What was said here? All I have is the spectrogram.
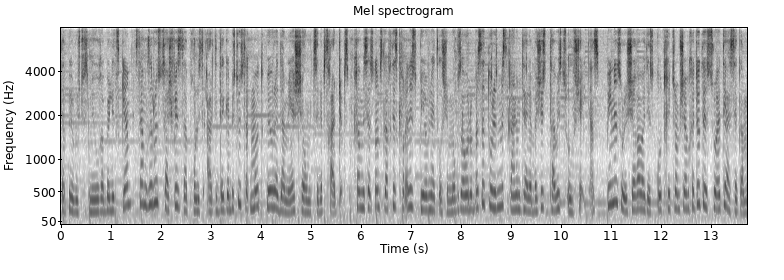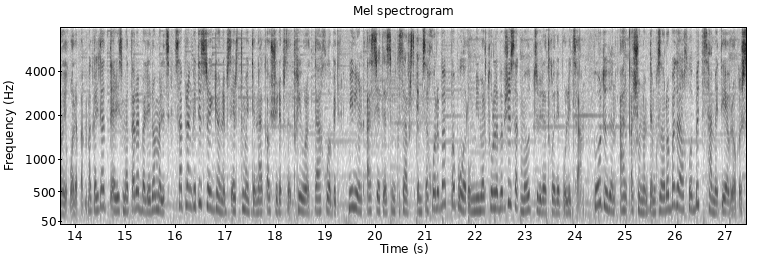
და ბევრისთვის მიუღებელიც კი ამ სამგზავრო საშვის ზაფხულის არტიდეგებისთვის საკმაოდ ბევრ ადამიანს შეუმცირებს ხარჯებს. ხელმისაწვდომს გახდის ქვეყნის ბევრ ნაწილში მოგზაურობას და ტურიზმის განვითარებაში თავის წვლილს შეიტანს. ფინანსური შეღავათის კუთხით რომ შევხედოთ ეს სურათი ასე გამოიყურება. მაგალითად, ტერის მატარებელი, რომელიც საფრანგეთის რეგიონებს ერთმანეთთან აკავშირებს და დღიურად დაახლოებით 1.100.000 მგზავრს ემსახურება, პოპულარულ მიმართულებებში საკმაოდ ძვირად ღვიდებულიცაა. ბორდოდან არკაშონამდე მგზავრობა დაახლოებით 13 ევრო ღირს,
